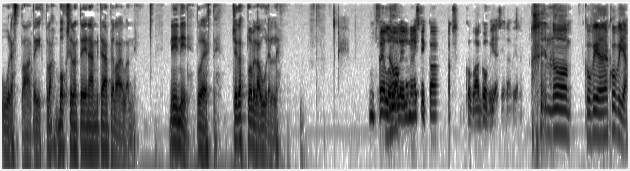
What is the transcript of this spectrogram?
uudestaan. Tekin tuolla boksilla nyt ei enää mitään pelailla, niin niin, niin tulee sitten tsekattua vielä uudelleen. Fellow no, oli ilmeisesti kaksi kovaa kovia siellä vielä. No, kovia ja kovia.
